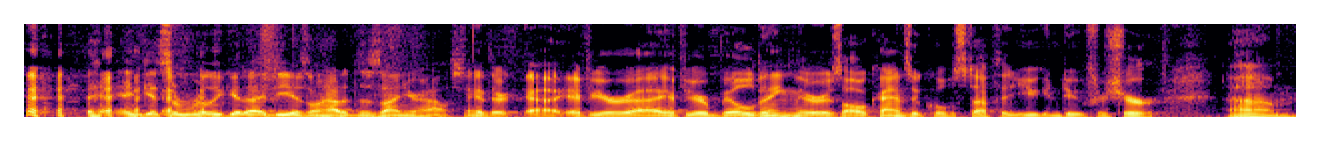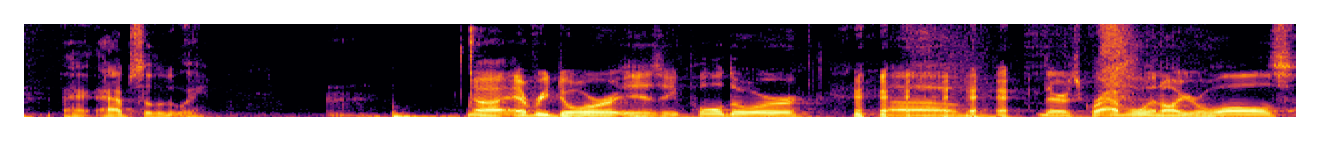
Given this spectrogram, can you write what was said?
and get some really good ideas on how to design your house. Yeah, there, uh, if you're uh, if you're building, there is all kinds of cool stuff that you can do for sure. Um, absolutely. Uh, every door is a pull door. Um, there's gravel in all your walls.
